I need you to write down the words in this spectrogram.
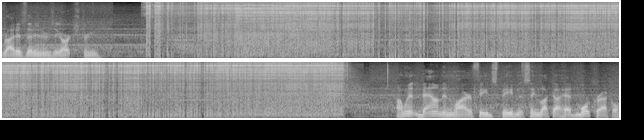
right as that enters the arc stream. I went down in wire feed speed and it seemed like I had more crackle.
